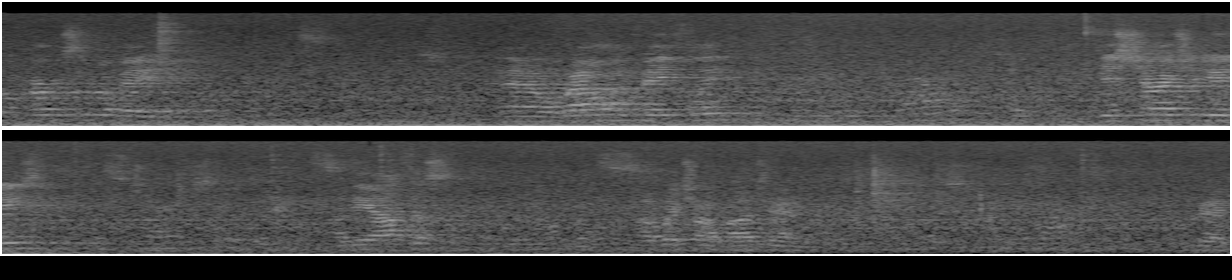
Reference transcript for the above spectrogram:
or purpose of evasion, and that I will well and faithfully discharge the duties of the office of which I'm about to enter. Good.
